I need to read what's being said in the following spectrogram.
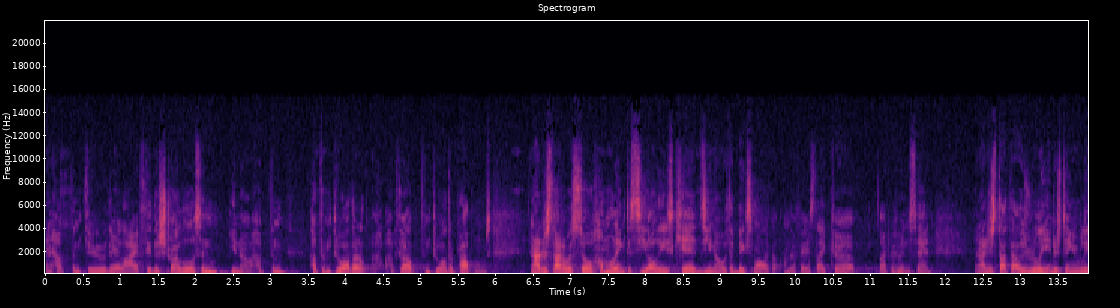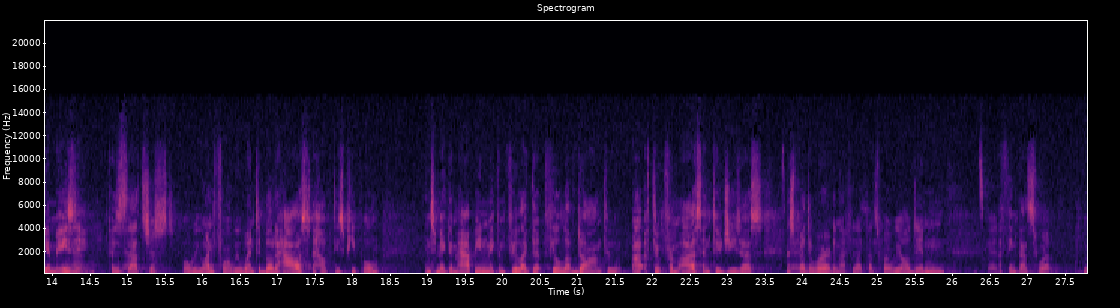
and help them through their life, through their struggles, and you know, help them help them through all their help them through all their problems. And I just thought it was so humbling to see all these kids, you know, with a big smile on their face, like uh, Dr. Hoon said. And I just thought that was really interesting and really amazing because yeah. that's just what we went for. We went to build a house to help these people and to make them happy and make them feel like they feel loved on through, uh, through from us and through Jesus and spread the word. And I feel like that's what we all did. And I think that's what we,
